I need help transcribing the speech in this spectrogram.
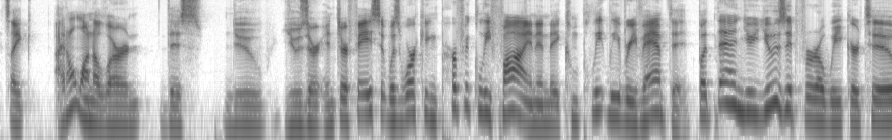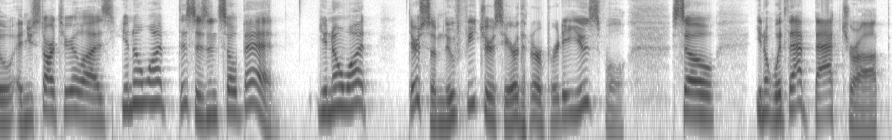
It's like I don't want to learn this new user interface. It was working perfectly fine and they completely revamped it. But then you use it for a week or two and you start to realize, you know what? This isn't so bad. You know what? There's some new features here that are pretty useful. So, you know, with that backdrop,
